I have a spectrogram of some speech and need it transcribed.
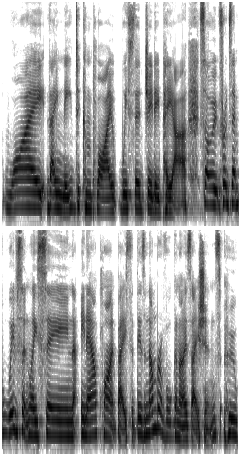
why they need to comply with the GDPR. So, for example, we've certainly seen in our client base that there's a number of organisations who,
